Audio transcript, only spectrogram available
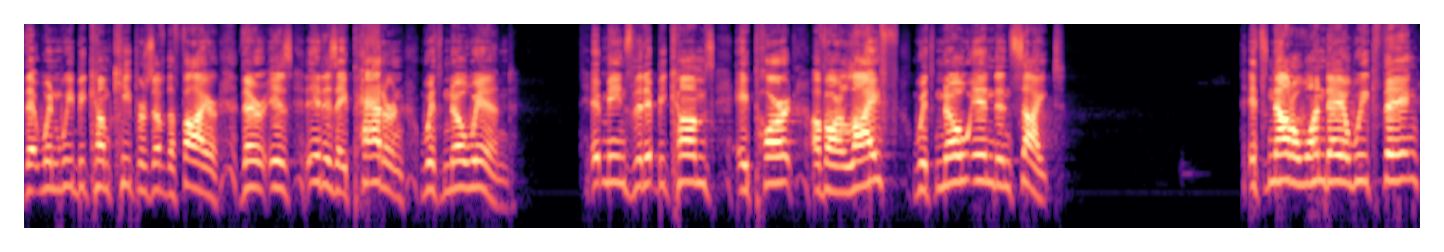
that when we become keepers of the fire, there is it is a pattern with no end. It means that it becomes a part of our life with no end in sight. It's not a one day a week thing.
